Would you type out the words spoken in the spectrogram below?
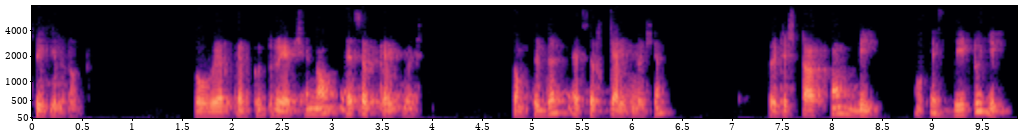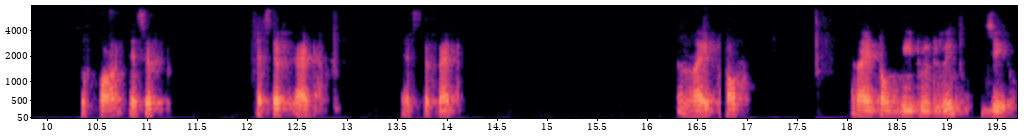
3 kilonewton. So we are calculating reaction now SF calculation. Complete the SF calculation. So it start from B. Okay, B to A. So for SF, SF at SF at right of right of B will be zero.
